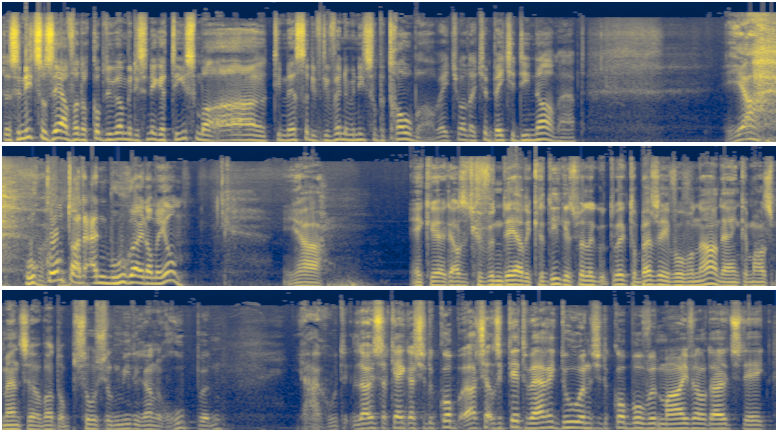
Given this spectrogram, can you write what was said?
Dus niet zozeer van, dan komt hij wel met iets negatiefs, maar ah, die mister, die, die vinden we niet zo betrouwbaar. Weet je wel, dat je een beetje die naam hebt. Ja, Hoe komt dat en hoe ga je daarmee om? Ja, ik, eh, als het gefundeerde kritiek is, wil ik, wil ik er best even over nadenken. Maar als mensen wat op social media gaan roepen. Ja, goed. Luister, kijk, als, je de kop, als, je, als ik dit werk doe en als je de kop boven het maaiveld uitsteekt.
